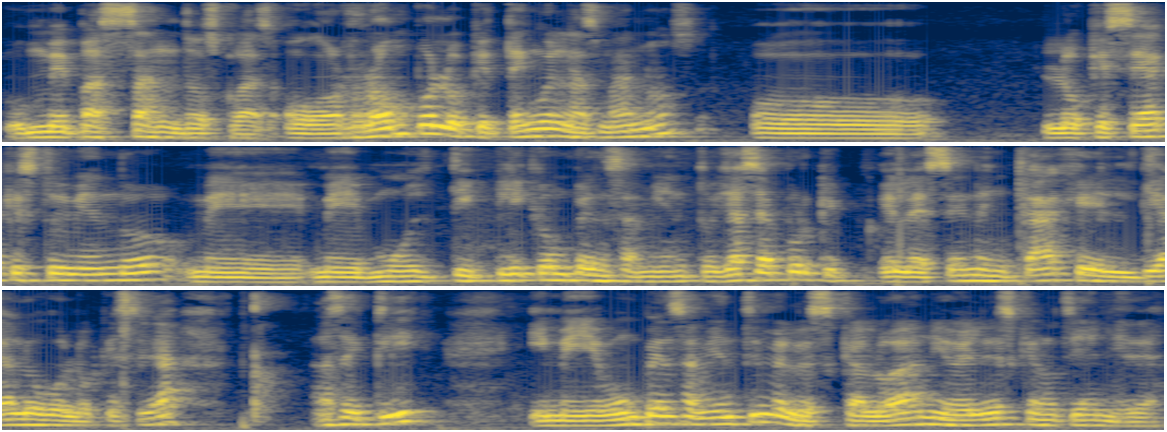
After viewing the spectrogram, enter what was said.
me pasan dos cosas, o rompo lo que tengo en las manos o lo que sea que estoy viendo me, me multiplica un pensamiento, ya sea porque la escena encaje, el diálogo, lo que sea, hace clic y me llevó un pensamiento y me lo escaló a niveles que no tienen ni idea.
